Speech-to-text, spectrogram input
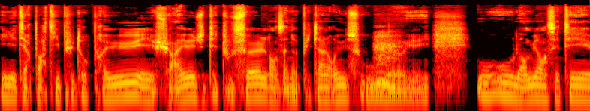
il était reparti plus tôt que prévu. Et je suis arrivé, j'étais tout seul dans un hôpital russe où, où, l'ambiance était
